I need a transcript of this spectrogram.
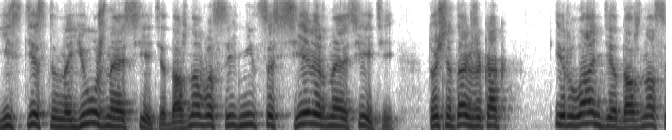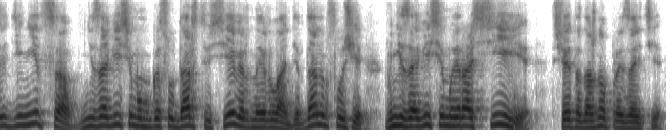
Естественно, Южная Осетия должна воссоединиться с Северной Осетией, точно так же, как Ирландия должна соединиться в независимом государстве Северной Ирландии, в данном случае в независимой России. Все это должно произойти.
